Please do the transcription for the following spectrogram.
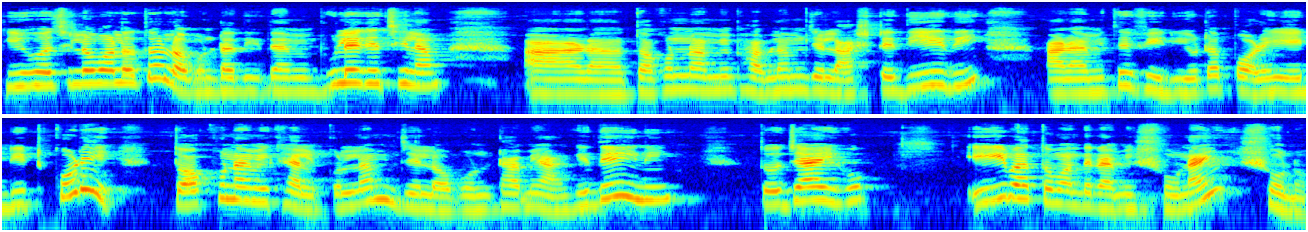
কি হয়েছিল বলো তো? লবণটা দিতে আমি ভুলে গেছিলাম। আর তখন আমি ভাবলাম যে লাস্টে দিয়ে দিই। আর আমি তো ভিডিওটা পরে এডিট করি, তখন আমি খেয়াল করলাম যে লবণটা আমি আগে দেইনি। তো যাই হোক এইবার তোমাদের আমি শোনাই শোনো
